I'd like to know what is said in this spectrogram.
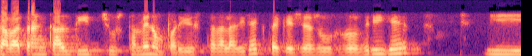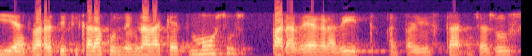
que va trencar el dit justament un periodista de la directa, que és Jesús Rodríguez, i es va ratificar la condemna d'aquests Mossos per haver agredit el periodista Jesús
